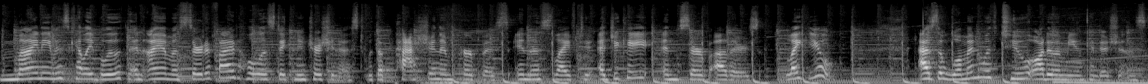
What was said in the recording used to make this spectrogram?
My name is Kelly Bluth, and I am a certified holistic nutritionist with a passion and purpose in this life to educate and serve others, like you. As a woman with two autoimmune conditions,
